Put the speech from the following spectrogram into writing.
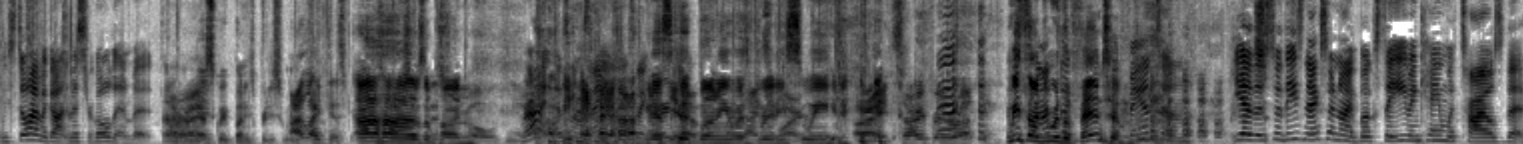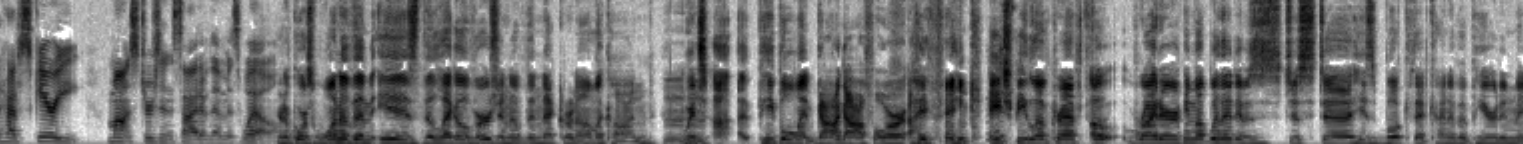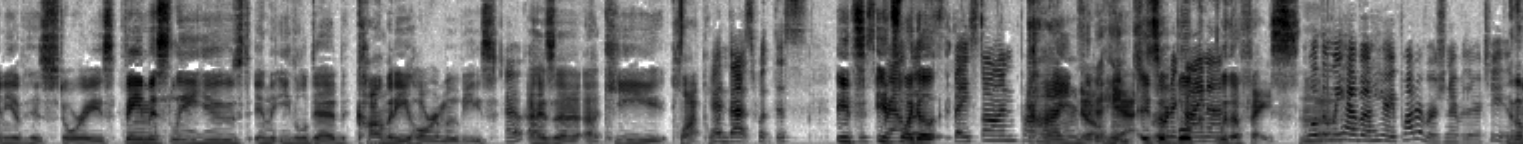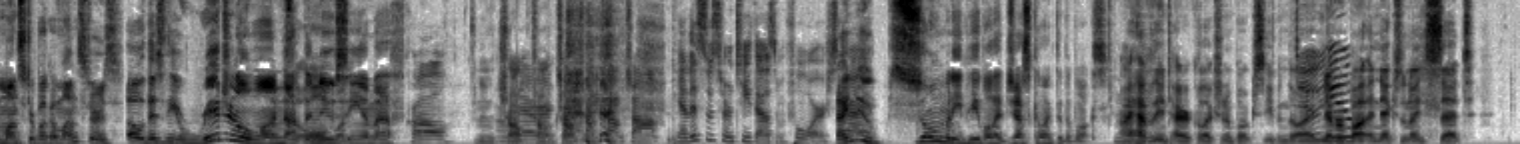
we still haven't gotten Mr. Gold in, but I don't know. Alright. Nesquik Bunny's pretty sweet. I like this. Ah, as much that was a Mr. pun. Gold, yeah. right. That's what I'm saying. It's like Nesquik Yeah, Bunny was nice pretty mark. sweet. All right, sorry for interrupting. We thought you were the, the- Phantom. The Phantom. Yeah, the, so these Nexo Knight books, they even came with tiles that have scary monsters inside of them as well. And of course, one of them is the Lego version of the Necronomicon, Mm-hmm. which uh, people went gaga for, I think. H.P. Lovecraft, a writer, came up with it. It was just uh, his book that kind of appeared in many of his stories, famously used in the Evil Dead comedy horror movies Okay. as a, a key plot point. And that's what this, it's this it's brown like a based on. Probably. kind like of a hint, yeah. It's Sorta, a book kinda. with a face. Well, then we have a Harry Potter version over there too. The Monster Book of Monsters. Oh, this is the original one, not the the, new one. CMF. Crawl. Mm, and chomp, chomp, chomp. chomp, chomp, chomp. Yeah, this was from 2004. So. I knew so many people that just collected the books. I have the entire collection of books, even though Do I've never you? bought a Nexo Knight set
